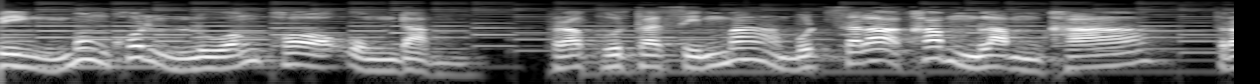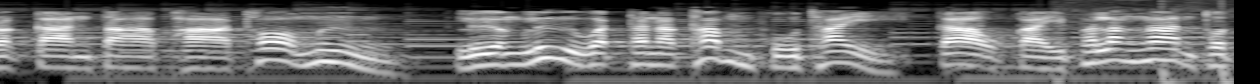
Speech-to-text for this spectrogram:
มิ่งมงคลหลวงพ่อองค์ดำ พระพุทธสิมมาบุตรสลาค่ำลำค้า ตระการตาผ่าท่อมือเลืองลือวัฒนธรรมภูไทย ก้าวไก่พลังงานทด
